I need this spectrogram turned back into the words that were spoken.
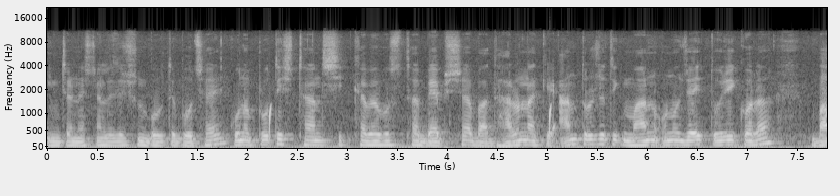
ইন্টারন্যাশনালাইজেশন বলতে বোঝায় কোনো প্রতিষ্ঠান, শিক্ষা ব্যবস্থা, ব্যবসা বা ধারণাকে আন্তর্জাতিক মান অনুযায়ী তৈরি করা বা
